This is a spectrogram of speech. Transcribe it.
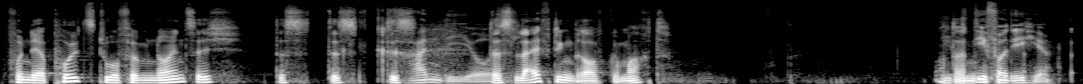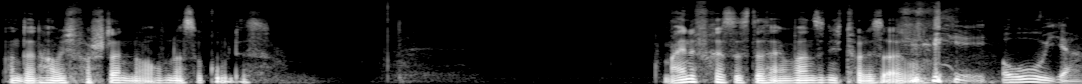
von der Puls Tour 95 das, das, das, Grandios. das Live-Ding drauf gemacht. Und dann, DVD hier. und dann habe ich verstanden, warum das so gut ist. Meine Fresse ist das ein wahnsinnig tolles Album. oh ja.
